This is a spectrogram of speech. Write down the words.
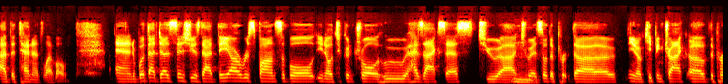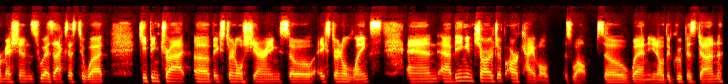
at the tenant level. And what that does essentially is that they are responsible, you know, to control who has access to uh, mm. to it. So the the you know keeping track of the permissions, who has access to what, keeping track of external sharing, so external links, and uh, being in charge of archival as well. So when you know the group is done,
